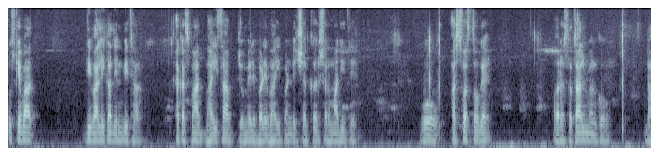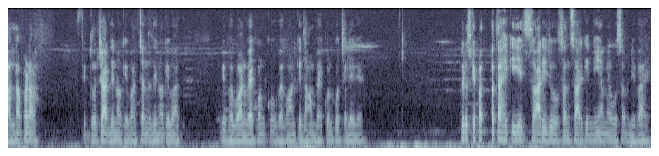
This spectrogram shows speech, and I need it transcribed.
उसके बाद दिवाली का दिन भी था। अकस्मात भाई साहब, जो मेरे बड़े भाई पंडित शंकर शर्मा जी थे, वो अस्वस्थ हो गए और अस्पताल में उनको डालना पड़ा। फिर दो चार दिनों के बाद चंद दिनों के बाद वे भगवान वैकुंठ को भगवान के धाम वैकुंठ को चले गए। फिर उसके पत, पता है कि ये सारे जो संसार के नियम है वो सब निभाए।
